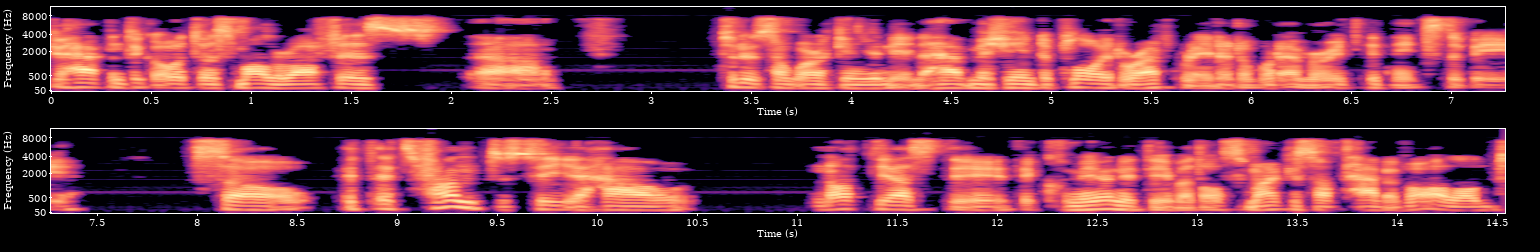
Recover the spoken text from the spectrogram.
you happen to go to a smaller office. Uh, to do some work and you need to have machine deployed or upgraded or whatever it, it needs to be. So it, it's fun to see how not just the, the community, but also Microsoft have evolved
